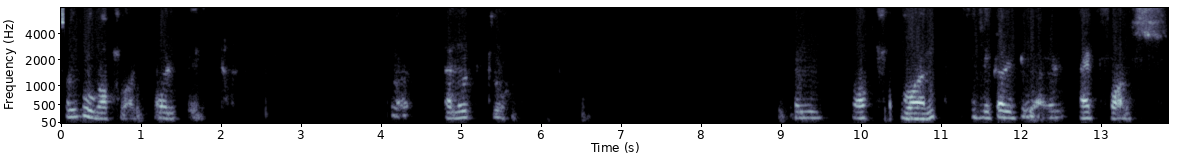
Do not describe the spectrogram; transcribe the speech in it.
something one. I will true. And box one is equal to add false.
